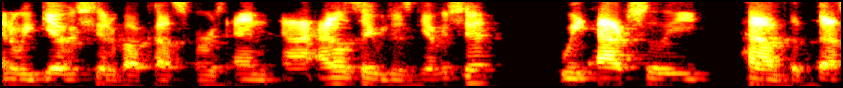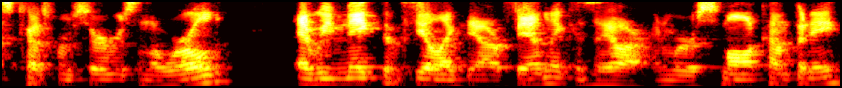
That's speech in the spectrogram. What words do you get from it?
and we give a shit about customers. And I, I don't say we just give a shit; we actually have the best customer service in the world and we make them feel like they are family because they are and we're a small company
